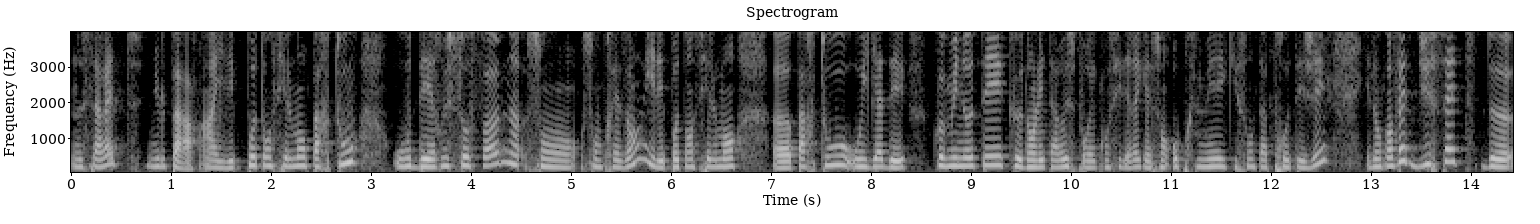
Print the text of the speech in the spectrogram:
ne s'arrêtent nulle part. Hein. Il est potentiellement partout où des russophones sont, sont présents. Il est potentiellement euh, partout où il y a des communautés que l'État russe pourrait considérer qu'elles sont opprimées et qui sont à protéger. Et donc en fait, du fait de,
